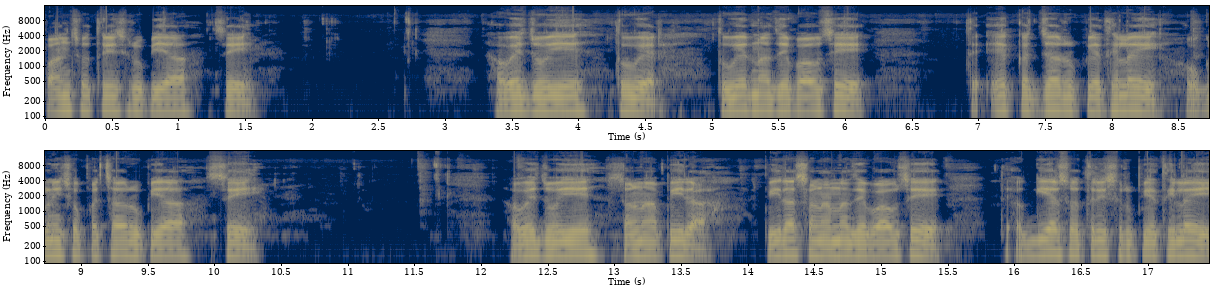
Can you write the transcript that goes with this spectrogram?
પાંચસો ત્રીસ રૂપિયા છે. હવે જોઈએ તુવેર. તુવેરના જે ભાવ છે તે એક હજાર રૂપિયાથી લઈ ઓગણીસો પચાસ રૂપિયા છે. હવે જોઈએ ચણા પીરા. પીરા ચણાના જે ભાવ છે તે અગિયારસો ત્રીસ રૂપિયાથી લઈ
